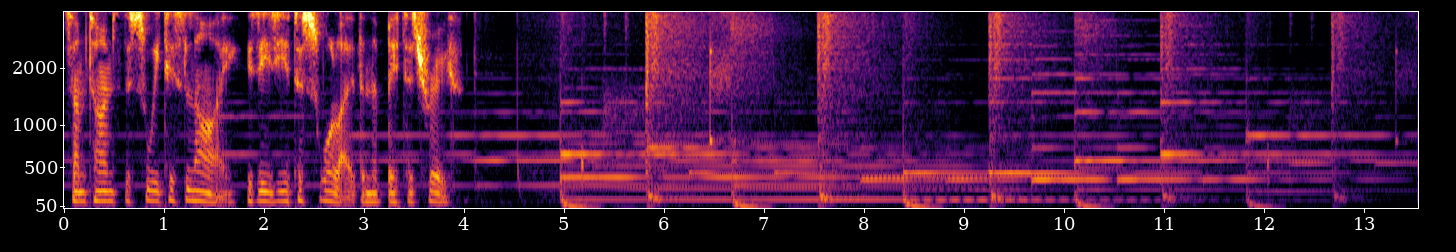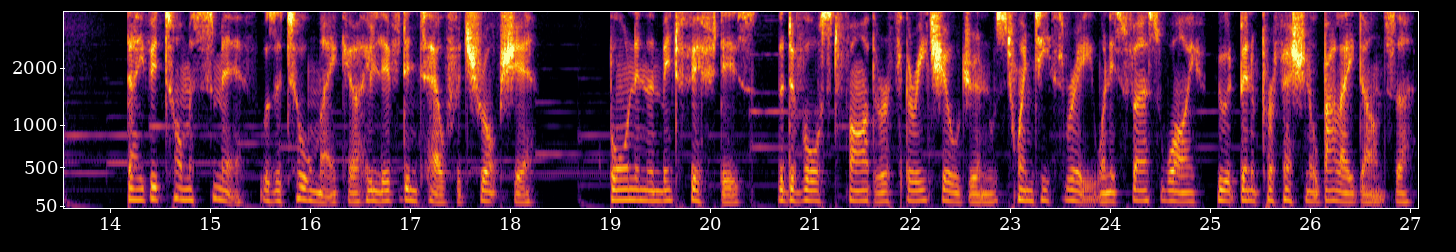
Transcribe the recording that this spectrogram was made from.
Sometimes the sweetest lie is easier to swallow than the bitter truth. David Thomas Smith was a toolmaker who lived in Telford, Shropshire. Born in the mid 50s, the divorced father of three children was 23 when his first wife, who had been a professional ballet dancer,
